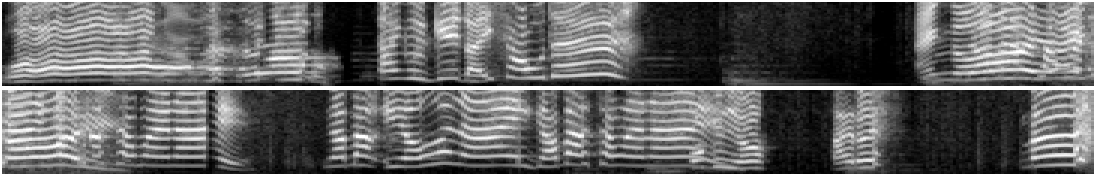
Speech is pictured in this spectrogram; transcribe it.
wow! Hai người kia đẩy sâu thế. Anh ơi, anh ơi! Trong này này Gã bạc yếu rồi này Gã bạc trong này này. Ơ cái gì vậy? Ai đây? Nè!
